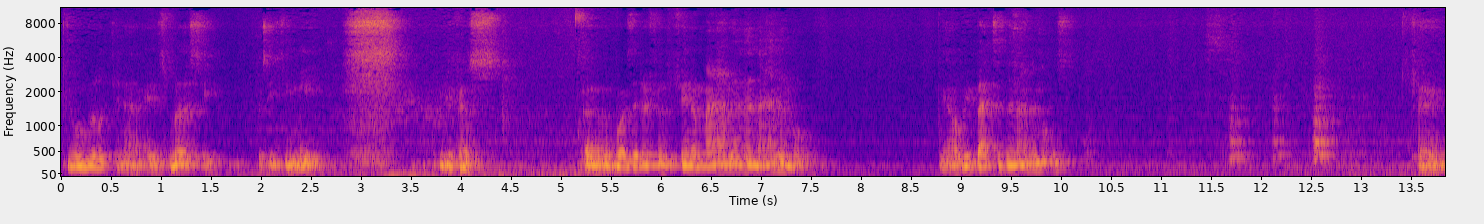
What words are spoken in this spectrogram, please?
the one we're looking at is mercy, was eating meat. Because uh, what's the difference between a man and an animal? You know, are we better than animals? Okay.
